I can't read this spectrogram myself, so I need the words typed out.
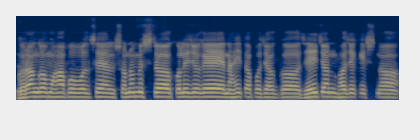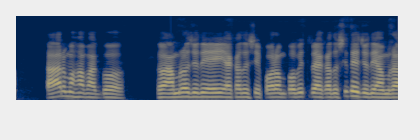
গৌরাঙ্গ মহাপ্রভু বলছেন সোনমিশ্র কলিযুগে নাহি তপযজ্ঞ যেইজন ভজে কৃষ্ণ তার মহাভাগ্য। তো আমরা যদি এই একাদশী, পরম পবিত্র একাদশীতে যদি আমরা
